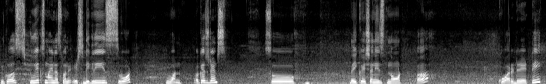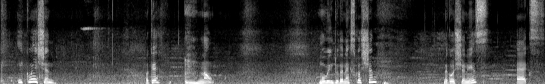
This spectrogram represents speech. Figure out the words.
Because 2x minus 1 its degree is what? 1 okay students. So the equation is not a quadratic equation. Okay? Now moving to the next question. The question is x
